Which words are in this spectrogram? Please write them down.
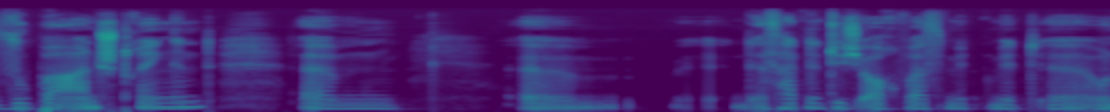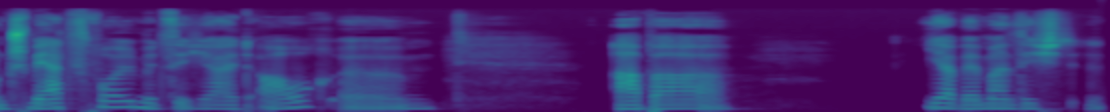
super anstrengend. Ähm, ähm das hat natürlich auch was mit, mit äh, und schmerzvoll mit Sicherheit auch. Ähm, aber ja, wenn man sich äh,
